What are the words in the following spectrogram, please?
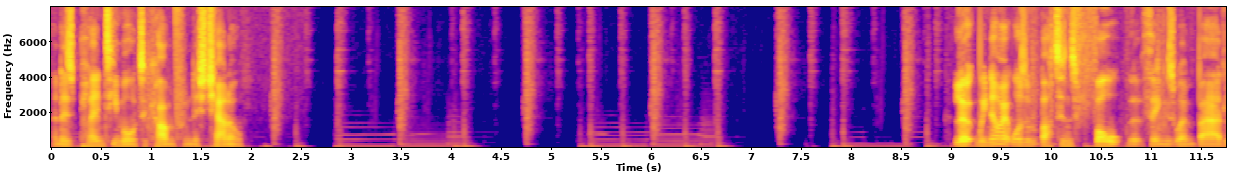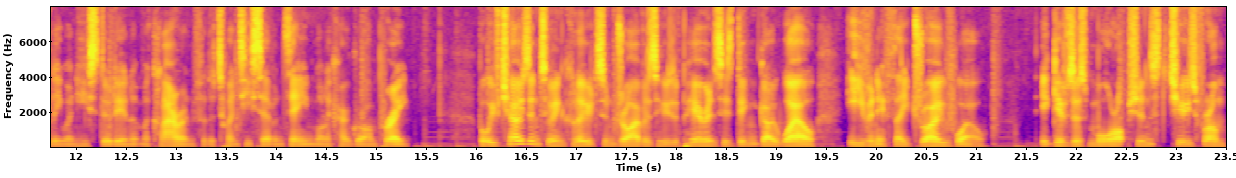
and there's plenty more to come from this channel. Look, we know it wasn't Button's fault that things went badly when he stood in at McLaren for the 2017 Monaco Grand Prix. But we've chosen to include some drivers whose appearances didn't go well, even if they drove well. It gives us more options to choose from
